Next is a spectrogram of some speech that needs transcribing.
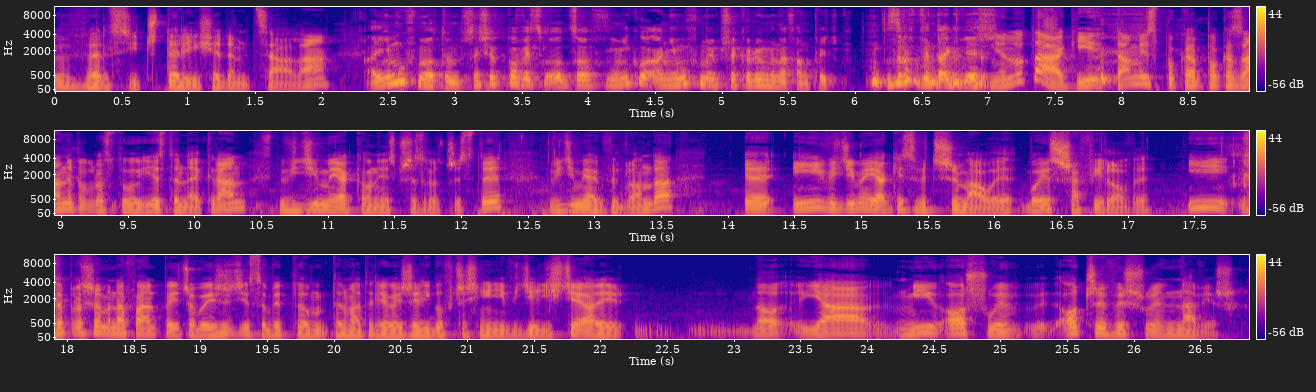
w wersji 4,7 cala. ale nie mówmy o tym, w sensie powiedzmy o co w filmiku, a nie mówmy i przekierujmy na fanpage. Zróbmy tak, wiesz. Nie, no tak, i tam jest poka- pokazany po prostu, jest ten ekran, widzimy jak on jest przezroczysty, widzimy jak wygląda e, i widzimy jak jest wytrzymały, bo jest szafirowy. I zapraszamy na fanpage, obejrzyjcie sobie to, ten materiał, jeżeli go wcześniej nie widzieliście, ale no ja, mi oszły, oczy wyszły na wierzch.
